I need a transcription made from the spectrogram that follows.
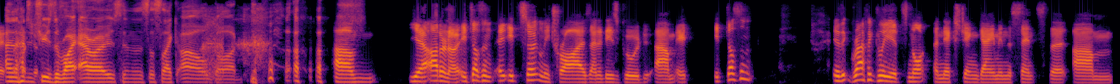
yeah. and I had gotcha. to choose the right arrows, and it's just like, oh god. Um, yeah, I don't know. It doesn't. It, it certainly tries, and it is good. Um, it it doesn't. it, graphically, it's not a next gen game in the sense that um,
